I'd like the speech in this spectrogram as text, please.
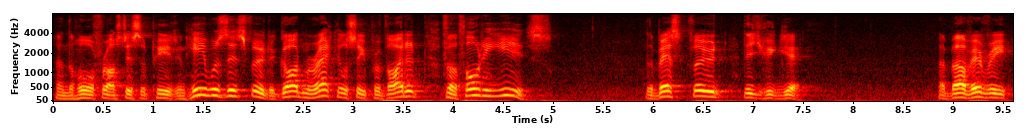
and the hoarfrost disappeared. And here was this food that God miraculously provided for 40 years. The best food that you could get, above every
